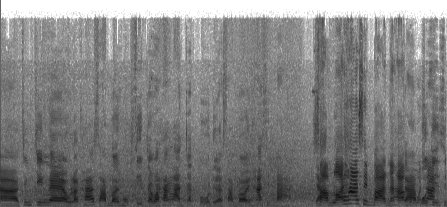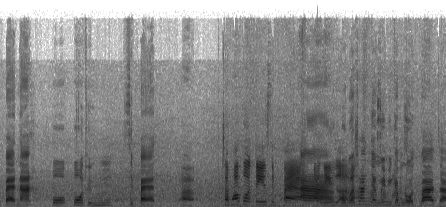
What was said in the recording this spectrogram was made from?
อ่าจริง ๆ แล้วราคา 360 แต่ว่าทั้งร้านจัดโปรเหลือ 350 บาทจ้ะ350 บาทนะคะจ้ะโปรโปโมรชั่นตีน 18 นะโปรโปรถึง 18อ่าเฉพาะโปรตีนอ่า18 ตอนนี้เหลือโปรโมชั่นยังไม่มีกำหนดว่าจะ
